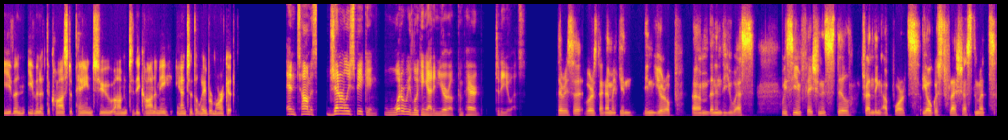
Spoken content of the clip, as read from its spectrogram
even even at the cost of pain to um, to the economy and to the labor market. And Thomas, generally speaking, what are we looking at in Europe compared to the U.S.? There is a worse dynamic in in Europe um, than in the U.S. We see inflation is still trending upwards. The August flash estimate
